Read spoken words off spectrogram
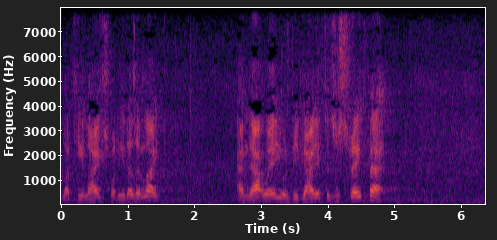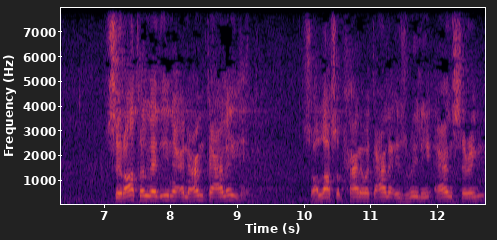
what He likes, what He doesn't like. And that way you will be guided to the straight path. صراط الذين أنعمت عليهم. So Allah subhanahu wa ta'ala is really answering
